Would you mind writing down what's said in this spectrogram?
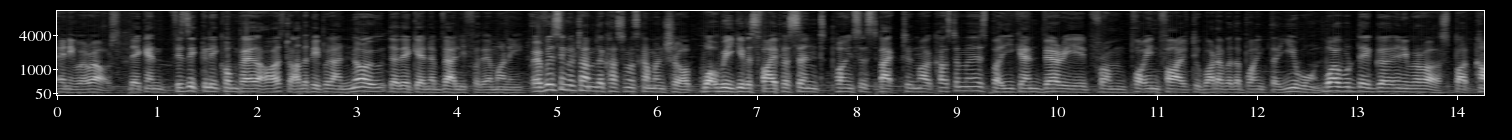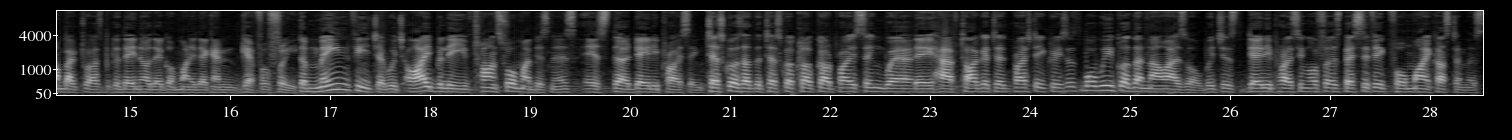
anywhere else. They can physically compare us to other people and know that they're getting a value for their money. Every single time the customers come and shop, what we give is 5% points back to my customers, but you can vary it from 0.5 to whatever the point that you want. Why would they go anywhere else but come back to us because they know they've got money they can get for free? The main feature which I believe transformed my business is the daily pricing. Tesco's had the Tesco Clubcard pricing where they have targeted price decreases. Well, we've got that now as well, which is daily pricing offers specific for my customers.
